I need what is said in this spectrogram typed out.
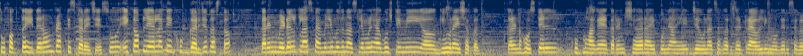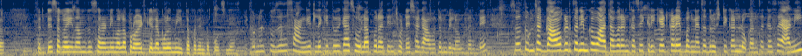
तू फक्त इथे राहून प्रॅक्टिस करायची सो एका प्लेअरला ते खूप गरजेचं असतं. कारण मिडल क्लास फॅमिलीमधून असल्यामुळे ह्या गोष्टी मी घेऊ नाही शकत. कारण हॉस्टेल खूप महाग आहे कारण शहर आहे पुणे आहे जेवणाचा खर्च ट्रॅव्हलिंग वगैरे सगळं. तर ते सगळं इनामदार सरांनी मला प्रोव्हाइड केल्यामुळे मी इथंपर्यंत पोहोचले आहे. एकूणच तुझं सांगितलं की तू एका सोलापुरातील छोट्याशा गावातून बिलॉंग करते. सो तुमच्या गावाकडचं नेमकं वातावरण कसं आहे? क्रिकेटकडे बघण्याचा दृष्टिकोन लोकांचा कसं आहे? आणि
